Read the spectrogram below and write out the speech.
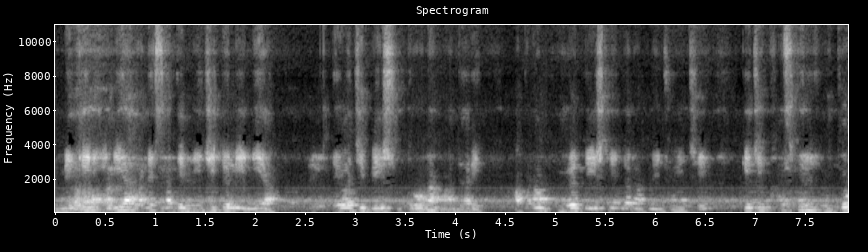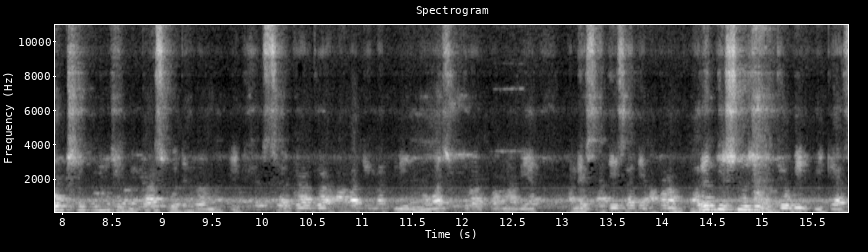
મેક ઇન ઇન્ડિયા અને સાથે ડિજિટલ ઇન્ડિયા એવા જે બે સૂત્રોના આધારે આપણા ભારત દેશની અંદર આપણે જોઈએ છે કે જે ખાસ કરીને ઉદ્યોગ ક્ષેત્રનો જે વિકાસ વધારવા માટે સરકાર દ્વારા આવા કેટલાક નવા સૂત્રો આપવામાં આવ્યા અને સાથે સાથે આપણા ભારત દેશનો જે ઔદ્યોગિક વિકાસ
